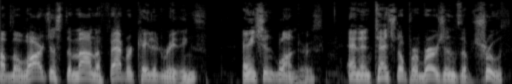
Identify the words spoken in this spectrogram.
of the largest amount of fabricated readings, ancient blunders, and intentional perversions of truth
